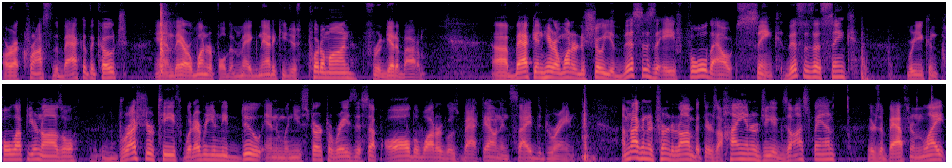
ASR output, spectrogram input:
are across the back of the coach and they are wonderful. They're magnetic, you just put them on, forget about them. Uh, back in here, I wanted to show you, this is a fold out sink. This is a sink where you can pull up your nozzle, brush your teeth, whatever you need to do, and when you start to raise this up, all the water goes back down inside the drain. I'm not gonna turn it on, but there's a high energy exhaust fan, there's a bathroom light,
